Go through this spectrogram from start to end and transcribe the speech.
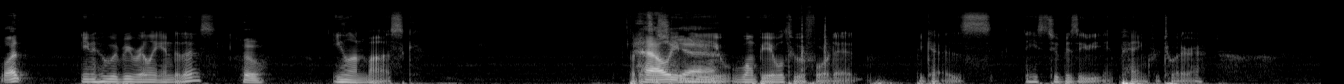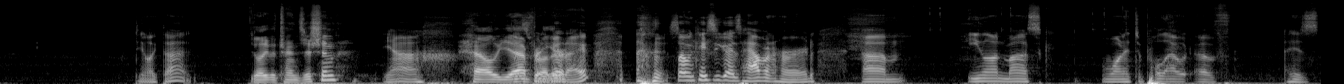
What? You know who would be really into this? Who? Elon Musk. But Hell yeah. he won't be able to afford it because he's too busy paying for Twitter. Do you like that? Do you like the transition? Yeah. Hell yeah, brother. good, eh? so in case you guys haven't heard, um, Elon Musk wanted to pull out of his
